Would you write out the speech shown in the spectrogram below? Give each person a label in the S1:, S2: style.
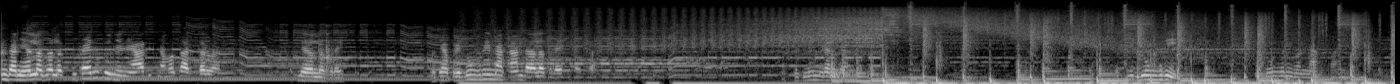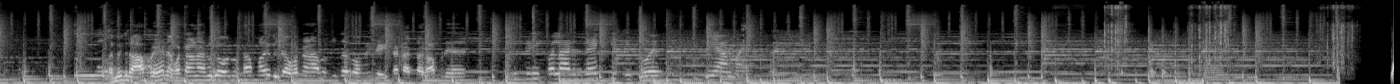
S1: કાંદાની અલગ અલગ સુધાર્યું હતું ને એને આ રીતના વઘાર કરવાનો એટલે અલગ રાખ્યું. પછી આપણે ડુંગળીના કાંદા અલગ રાખ્યા હતા. લીમડા. ડુંગળી. ડુંગળી પણ નાખવાની.
S2: મિત્રો આપણે હે ને વટાણા સુધારવાનું કામ આવી ગયું વટાણા આપણે સુધારવા માંડી ટકા ટકા આપણે
S1: ખીચડી પલાળી રાખી હતી ત્યાં ત્યાંમાં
